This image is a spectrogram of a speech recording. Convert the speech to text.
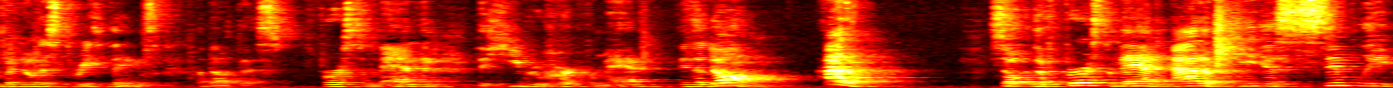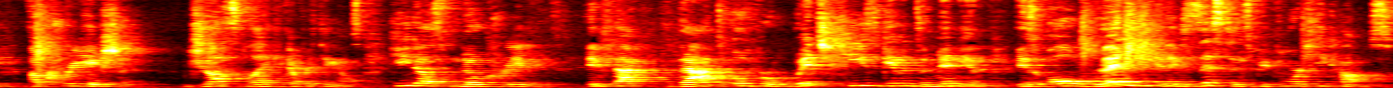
But notice three things about this. First, man, and the Hebrew word for man is Adam, Adam. So the first man, Adam, he is simply a creation, just like everything else. He does no creating. In fact, that over which he's given dominion is already in existence before he comes.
